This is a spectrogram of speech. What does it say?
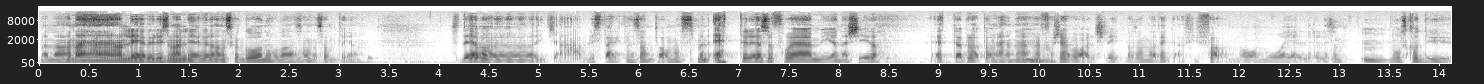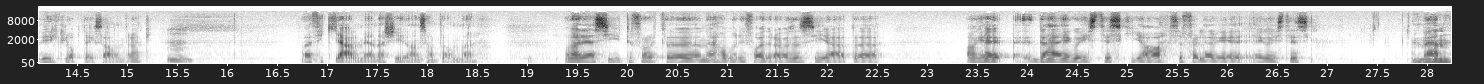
Men han, nei, nei, han lever liksom, han lever, han skal gå nå, da. Sånne, sånne ting. Ja. Så det var jo jævlig sterkt, den samtalen. Altså. Men etter det så får jeg mye energi, da. Etter jeg prata med henne. Kanskje jeg var litt sliten og sånn. Da tenkte jeg fy faen, nå, nå gjelder det, liksom. Nå skal du virkelig opp til eksamen, Frank. Og jeg fikk jævlig mye energi i den samtalen der. Og det er det jeg sier til folk til, når jeg holder de foredragene, så sier jeg at eh, ok, det er egoistisk. Ja, selvfølgelig er det egoistisk. Men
